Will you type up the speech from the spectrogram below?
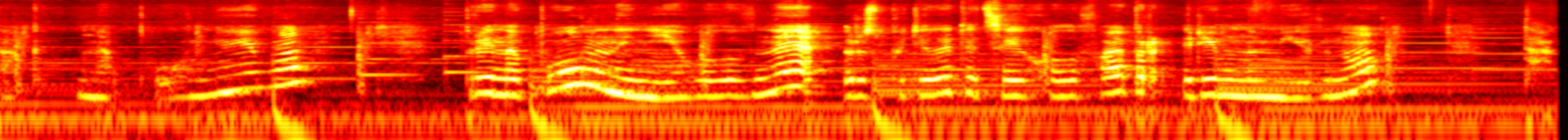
Так, наповнюємо. При наповненні головне розподілити цей холофайбер рівномірно. Так,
